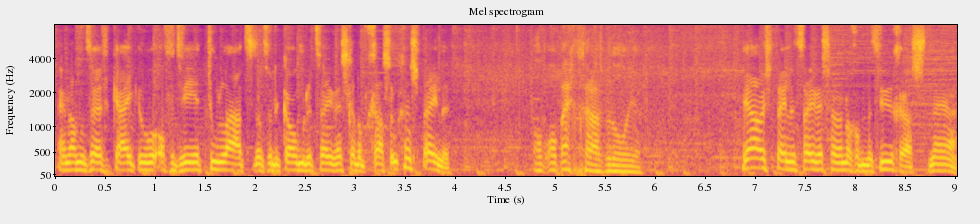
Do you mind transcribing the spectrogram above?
En dan moeten we even kijken hoe, of het weer toelaat dat we de komende twee wedstrijden op gras ook gaan spelen. Op, op echt gras bedoel je? Ja, we spelen twee wedstrijden nog op natuurgras. Nou ja,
